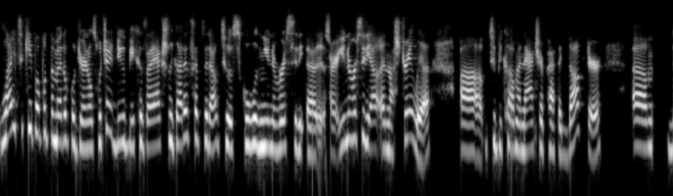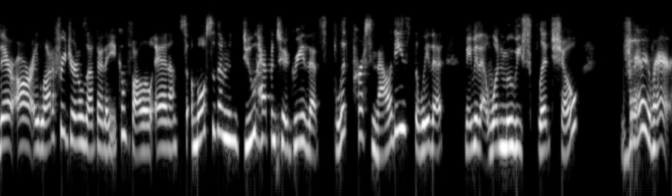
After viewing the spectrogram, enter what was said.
like to keep up with the medical journals, which I do because I actually got accepted out to a school in university, uh, sorry, university out in Australia uh, to become a naturopathic doctor um, there are a lot of free journals out there that you can follow, and most of them do happen to agree that split personalities, the way that maybe that one movie Split show, very rare.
